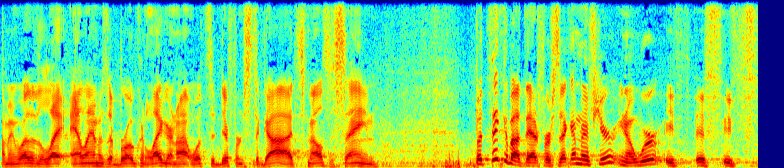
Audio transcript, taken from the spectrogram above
I mean, whether the lamb has a broken leg or not, what's the difference to God? It smells the same. But think about that for a second. I mean, if you're, you know, we're, if, if, if,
